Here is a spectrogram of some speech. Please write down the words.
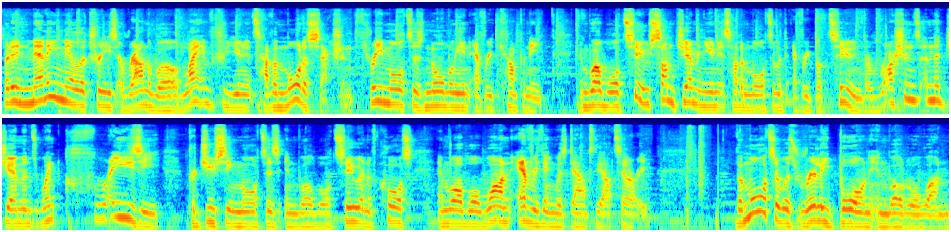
But in many militaries around the world, light infantry units have a mortar section, three mortars normally in every company. In World War II, some German units had a mortar with every platoon. The Russians and the Germans went crazy producing mortars in World War II, and of course, in World War I, everything was down to the artillery. The mortar was really born in World War I.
